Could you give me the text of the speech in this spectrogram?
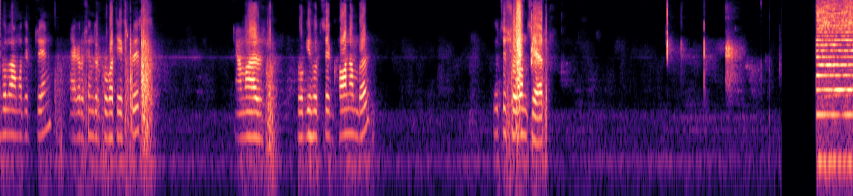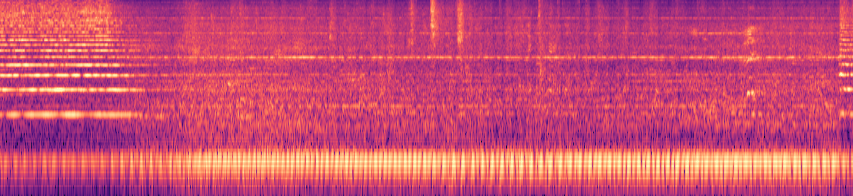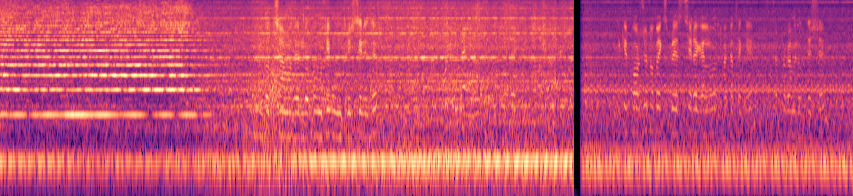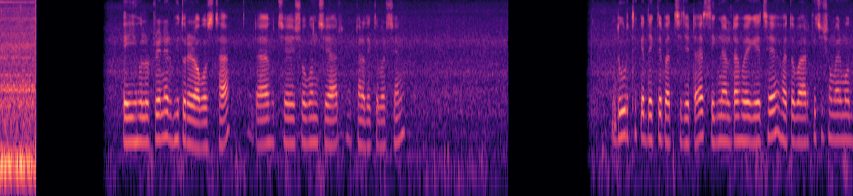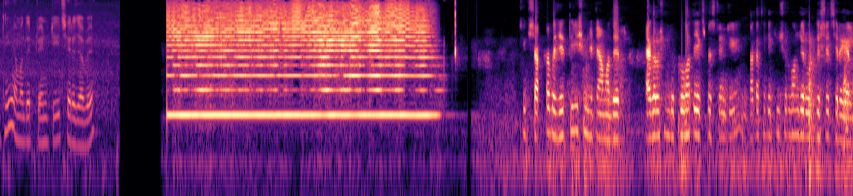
হলো আমাদের ট্রেন, এগারো সিন্দুর প্রভাতী এক্সপ্রেস। আমার বগি হচ্ছে ঘ নাম্বার হচ্ছে শোভন চেয়ার হচ্ছে আমাদের লোকোমোটিভ উনত্রিশ সিরিজের এদিকে পর্যটক এক্সপ্রেস ছেড়ে গেল ঢাকা থেকে চট্টগ্রামের উদ্দেশ্যে এই হলো ট্রেনের ভিতরের অবস্থা। এটা হচ্ছে শোভন চেয়ার, আপনারা দেখতে পাচ্ছেন। দূর থেকে দেখতে পাচ্ছি যেটা, সিগন্যালটা হয়ে গিয়েছে, হয়তোবা আর কিছু সময়ের মধ্যেই আমাদের ট্রেনটি ছেড়ে যাবে। ঠিক সাতটা বেজে তিরিশ মিনিটে আমাদের এগারো সিন্ধু প্রভাতী এক্সপ্রেস ট্রেনটি ঢাকা থেকে কিশোরগঞ্জের উদ্দেশ্যে ছেড়ে গেল।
